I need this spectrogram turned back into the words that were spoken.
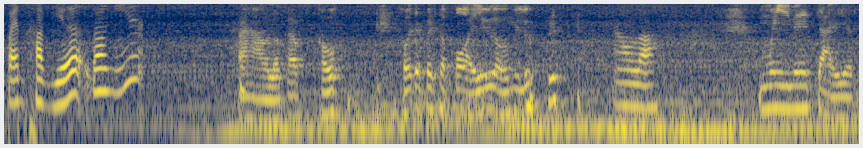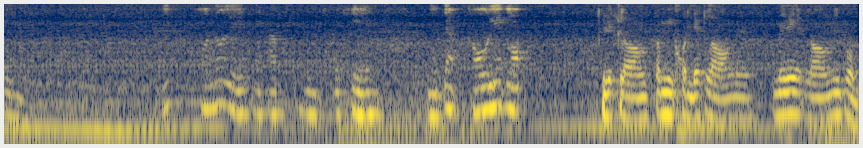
แฟนคลับเยอะก็เงี้ยเปล่าแล้วครับเขาเขาจะไปสปอยหรือเปล่าไม่รู้ เอาเหรอ ไม่แน่ใจครับอืมดิสคอนโดเลสนะครับอืมโอเคเหมือนกับเขาเรียกร้องเรียกร้องต้องมีคนเรียกร้องเลยไม่เรียกร้องนี่ผม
